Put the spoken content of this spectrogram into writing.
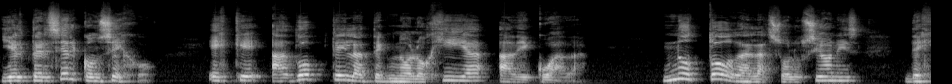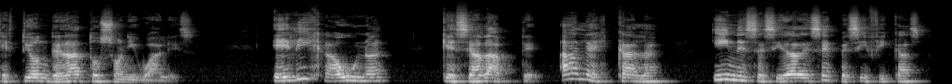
Y el tercer consejo es que adopte la tecnología adecuada. No todas las soluciones de gestión de datos son iguales. Elija una que se adapte a la escala y necesidades específicas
